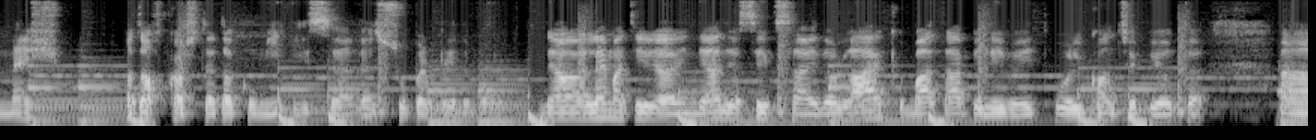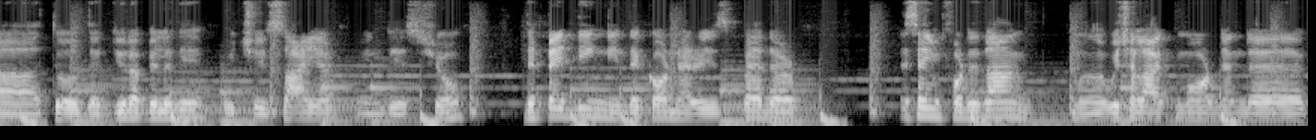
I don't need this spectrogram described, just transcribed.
mesh but of course the Takumi is uh, super breathable. The OLA material in the Adios 6 I don't like, but I believe it will contribute uh, to the durability, which is higher in this shoe. The padding in the corner is better. The same for the tongue, uh, which I like more than the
